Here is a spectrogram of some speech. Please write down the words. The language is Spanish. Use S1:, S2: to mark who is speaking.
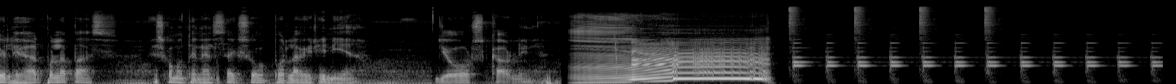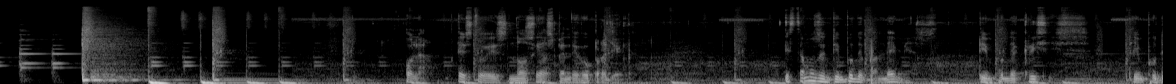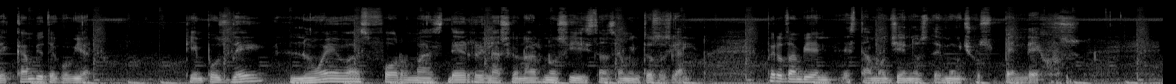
S1: Pelear por la paz es como tener sexo por la virginidad. George Carlin. Hola, esto es No Seas Pendejo Project. Estamos en tiempos de pandemias, tiempos de crisis, tiempos de cambios de gobierno, tiempos de nuevas formas de relacionarnos y distanciamiento social. Pero también estamos llenos de muchos pendejos.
